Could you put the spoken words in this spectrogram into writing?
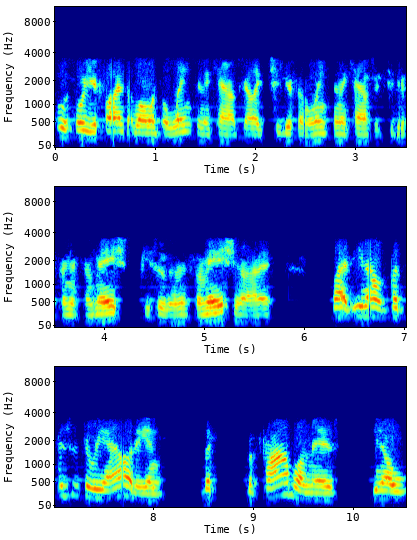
Or you find the one with the LinkedIn account, got like two different LinkedIn accounts with two different information pieces of information on it. But you know, but this is the reality, and the problem is, you know,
